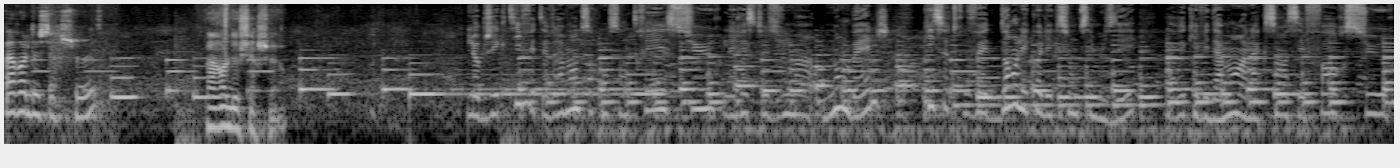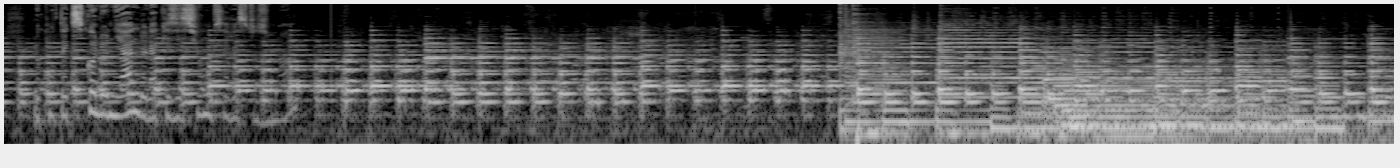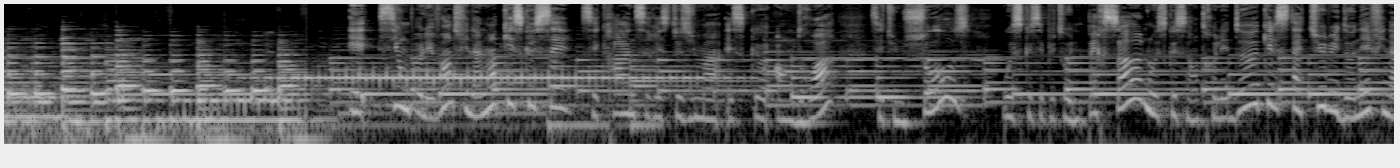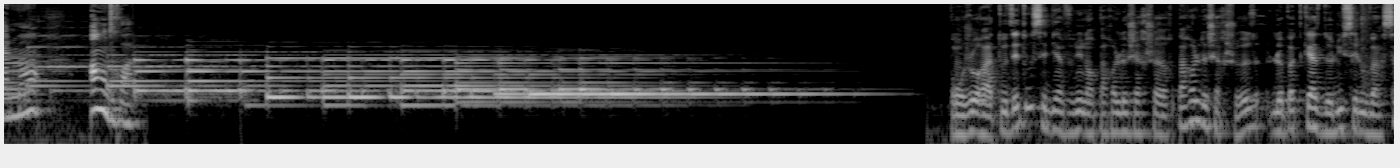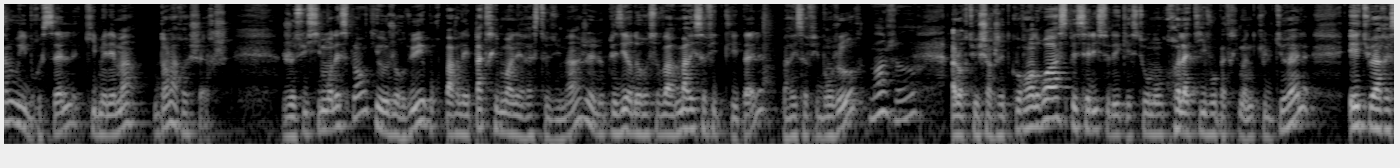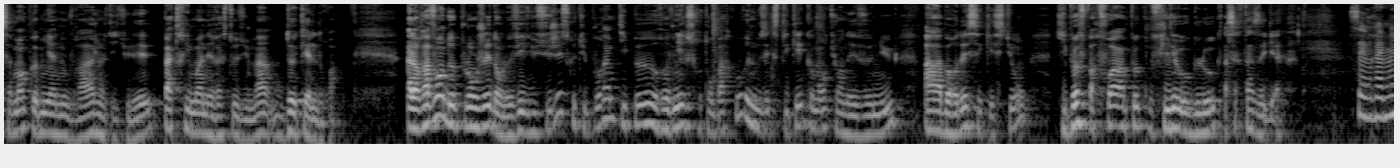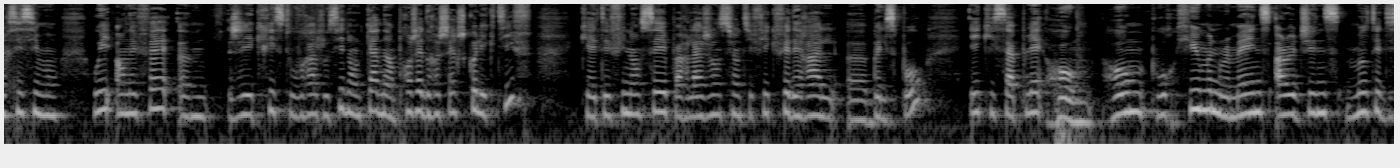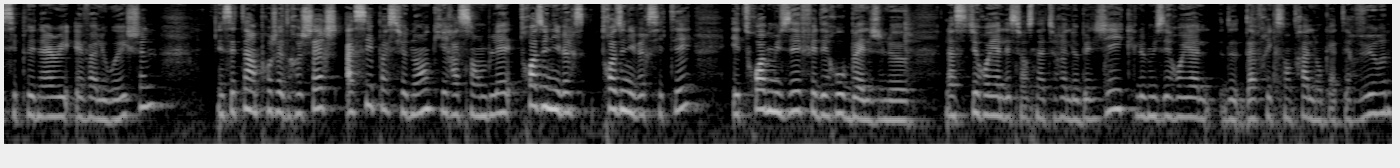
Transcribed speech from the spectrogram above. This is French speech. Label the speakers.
Speaker 1: Parole de chercheuse.
Speaker 2: Parole de chercheur.
Speaker 3: L'objectif était vraiment de se concentrer sur les restes humains non belges qui se trouvaient dans les collections de ces musées, avec évidemment un accent assez fort sur le contexte colonial de l'acquisition de ces restes humains. C'est une chose Ou est-ce que c'est plutôt une personne Ou est-ce que c'est entre les deux? Quel statut lui donner finalement en droit?
Speaker 4: Bonjour à toutes et tous et bienvenue dans Parole de chercheur, Parole de chercheuse, le podcast de l'UC Louvain Saint-Louis-Bruxelles qui met les mains dans la recherche. Je suis Simon Desplan qui aujourd'hui, pour parler patrimoine et restes humains, j'ai le plaisir de recevoir Marie-Sophie de Clipel. Marie-Sophie, bonjour.
Speaker 3: Bonjour.
Speaker 4: Alors tu es chargée de cours en droit, spécialiste des questions donc relatives au patrimoine culturel, et tu as récemment commis un ouvrage intitulé Patrimoine et restes humains, de quel droit? Alors avant de plonger dans le vif du sujet, est-ce que tu pourrais un petit peu revenir sur ton parcours et nous expliquer comment tu en es venu à aborder ces questions qui peuvent parfois un peu confiner au glauque à certains égards?
Speaker 3: C'est vrai, merci Simon. Oui, en effet, euh, j'ai écrit cet ouvrage aussi dans le cadre d'un projet de recherche collectif qui a été financé par l'agence scientifique fédérale euh, Belspo et qui s'appelait HOME. HOME pour Human Remains Origins Multidisciplinary Evaluation. Et c'était un projet de recherche assez passionnant qui rassemblait trois, univers trois universités et trois musées fédéraux belges. L'Institut royal des sciences naturelles de Belgique, le Musée royal d'Afrique centrale, donc à Tervuren,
